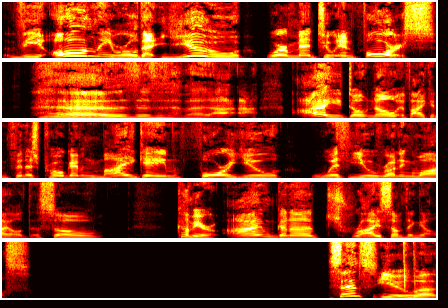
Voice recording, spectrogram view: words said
the only rule that you were meant to enforce. I- don't know if I can finish programming my game for you with you running wild. So Come here, I'm gonna try something else. Since you uh,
